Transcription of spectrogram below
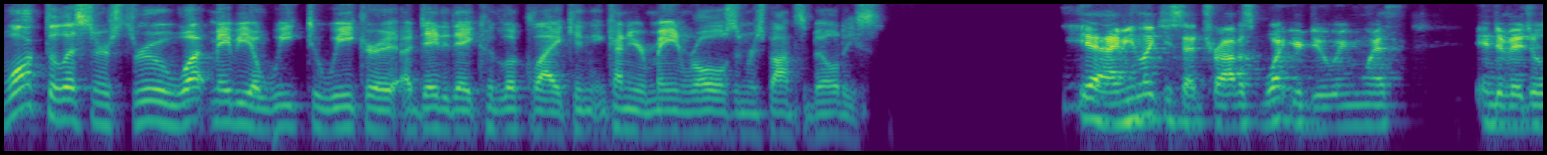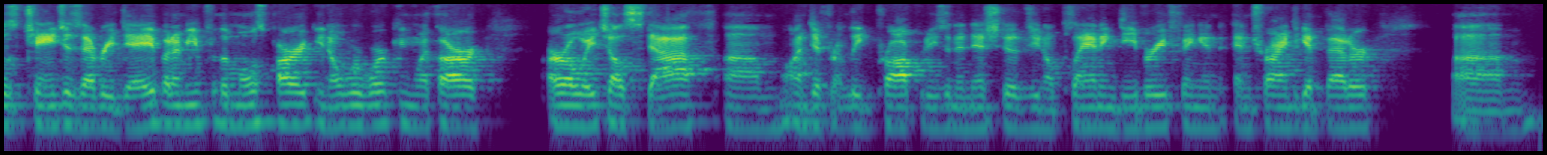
walk the listeners through what maybe a week to week or a day to day could look like in kind of your main roles and responsibilities. Yeah, I mean, like you said, Travis, what you're doing with individuals changes every day. But I mean, for the most part, you know, we're working with our our OHL staff um, on different league properties and initiatives, you know, planning, debriefing, and, and trying to get better. Um,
